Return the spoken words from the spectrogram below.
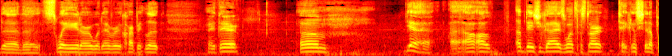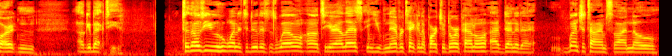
the the suede or whatever carpet look right there. Um, yeah, I'll, I'll update you guys once I start taking shit apart, and I'll get back to you to those of you who wanted to do this as well uh, to your LS and you've never taken apart your door panel, I've done it a bunch of times, so I know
